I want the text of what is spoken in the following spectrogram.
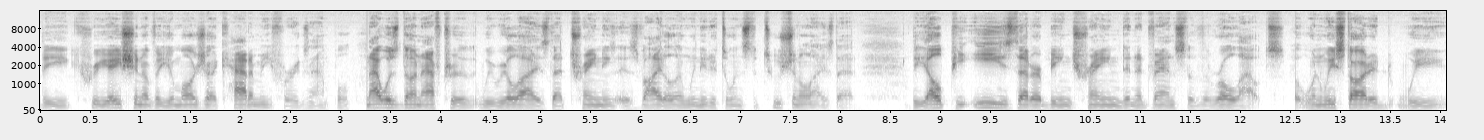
the creation of a Umoja Academy, for example. That was done after we realized that training is vital and we needed to institutionalize that the LPEs that are being trained in advance of the rollouts. But when we started, we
